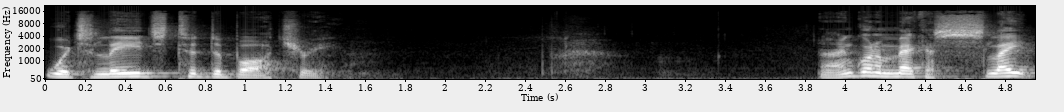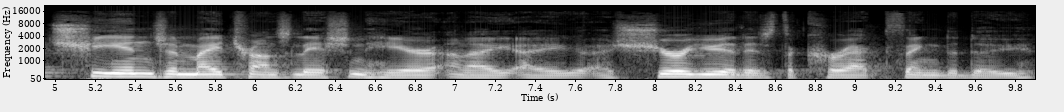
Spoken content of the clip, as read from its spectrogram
which leads to debauchery. Now, I'm going to make a slight change in my translation here, and I, I, assure you it is the correct thing to do.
